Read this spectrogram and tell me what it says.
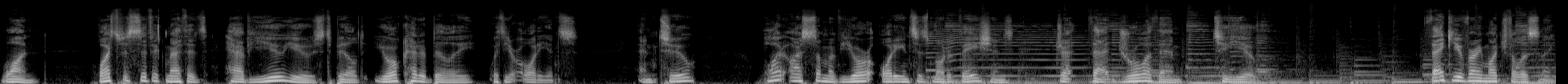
1. What specific methods have you used to build your credibility with your audience? And 2. What are some of your audience's motivations that draw them to you? Thank you very much for listening.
